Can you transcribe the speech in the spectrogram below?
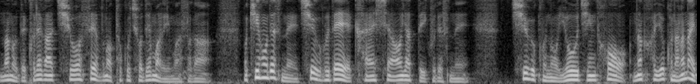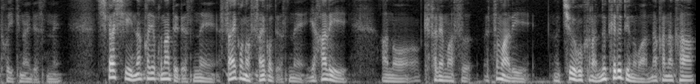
なので、これが中央政府の特徴でもありますが、ま、基本ですね、中国で会社をやっていくですね、中国の要人と仲良くならないといけないですね。しかし、仲良くなってですね、最後の最後ですね、やはり、あの、消されます。つまり、中国から抜けるというのはなかなか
